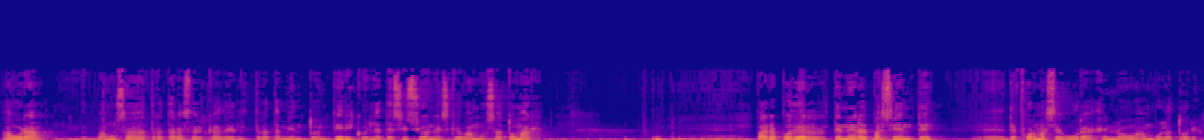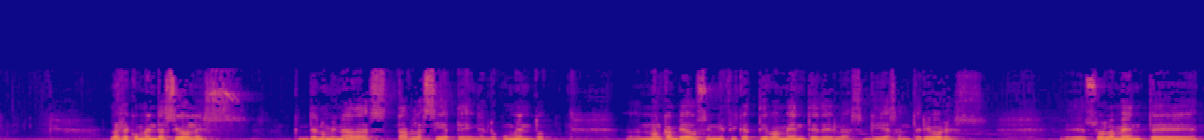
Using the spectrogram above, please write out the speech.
Ahora vamos a tratar acerca del tratamiento empírico y las decisiones que vamos a tomar para poder tener al paciente eh, de forma segura en lo ambulatorio. Las recomendaciones, denominadas tabla 7 en el documento, no han cambiado significativamente de las guías anteriores. Eh, solamente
